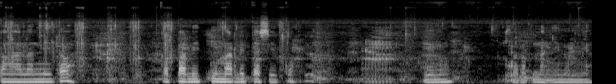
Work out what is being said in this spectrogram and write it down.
pangalan nito. Kapalit ni Marlitas ito. Yun o. Sarap ng inom niya.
